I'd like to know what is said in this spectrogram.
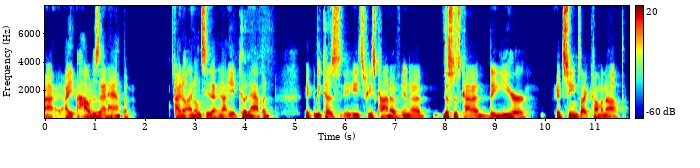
I, I, how does that happen? I don't, I don't see that. Now, it could happen it- because he's, he's kind of in a. This is kind of the year it seems like coming up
